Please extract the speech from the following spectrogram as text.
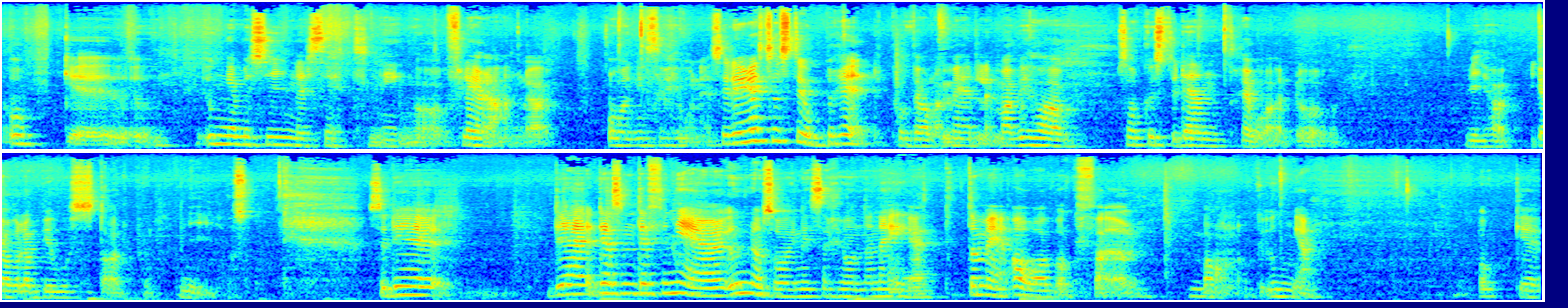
och uh, unga med synnedsättning och flera andra organisationer. Så det är rätt så stor bredd på våra medlemmar. Vi har som studentråd och vi har Jag vill ha bostad på ny och så. Så det, det, det som definierar ungdomsorganisationerna är att de är av och för barn och unga. Och eh,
